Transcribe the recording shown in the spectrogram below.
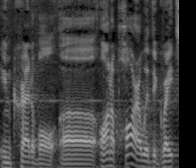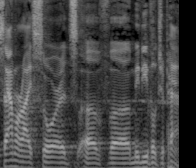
incredible, uh, on a par with the great samurai swords of uh, medieval Japan.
